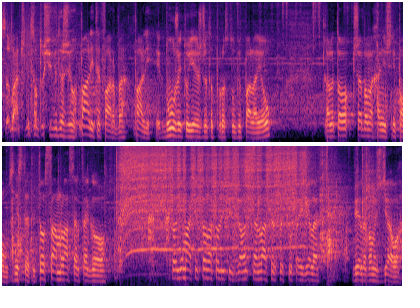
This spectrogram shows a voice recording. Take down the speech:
Zobaczmy co tu się wydarzyło. Pali tę farbę, pali. Jak dłużej tu jeżdżę to po prostu wypala ją. Ale to trzeba mechanicznie pomóc. Niestety, to sam laser tego... To nie macie co na to liczyć, że ten laser coś tutaj wiele, wiele wam zdziała.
